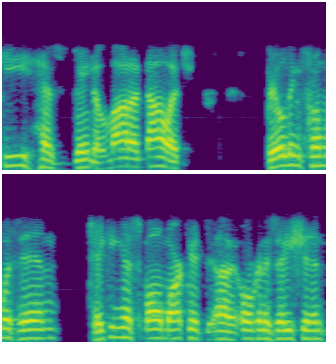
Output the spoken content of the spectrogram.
he has gained a lot of knowledge building from within, taking a small market uh, organization in,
